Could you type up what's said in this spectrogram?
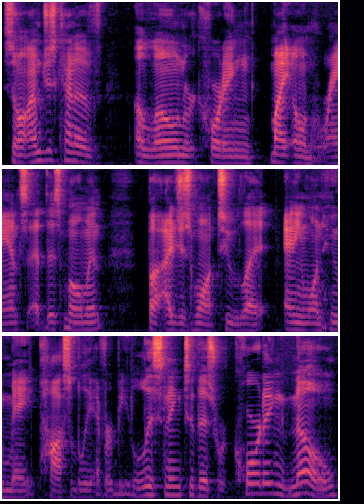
So I'm just kind of alone recording my own rants at this moment, but I just want to let anyone who may possibly ever be listening to this recording know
